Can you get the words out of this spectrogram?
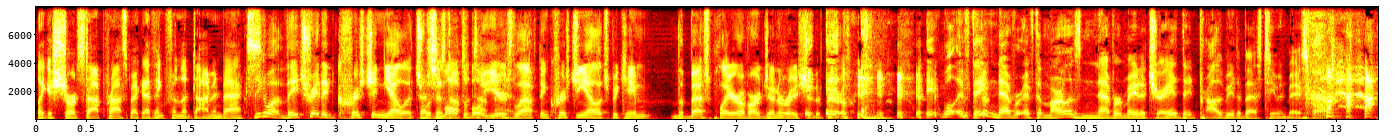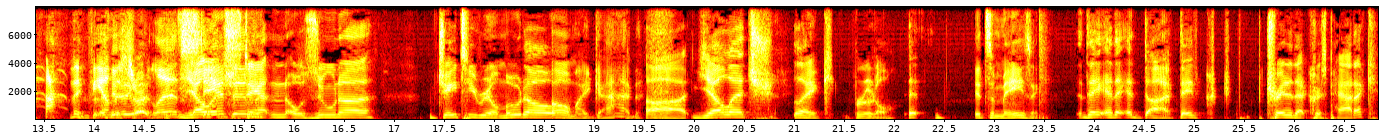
like a shortstop prospect, I think, from the Diamondbacks. Think about it, they traded Christian Yelich That's with just off the multiple top of my years head. left, and Christian Yelich became the best player of our generation. Apparently, It, well, if they never, if the Marlins never made a trade, they'd probably be the best team in baseball. They'd be on the They short list. Yelich, Stanton. Stanton, Ozuna, JT Realmuto, oh my god, uh, Yelich, like Brutal. it's amazing. they they uh, they traded that Chris Paddack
